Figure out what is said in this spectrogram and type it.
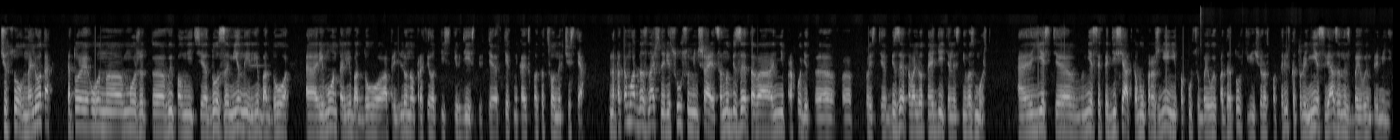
часов налета, которые он э, может э, выполнить до замены, либо до э, ремонта, либо до определенного профилактических действий в технико-эксплуатационных частях. Но потому однозначно ресурс уменьшается, но без этого не проходит, то есть без этого летная деятельность невозможна. Есть несколько десятков упражнений по курсу боевой подготовки, еще раз повторюсь, которые не связаны с боевым применением.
